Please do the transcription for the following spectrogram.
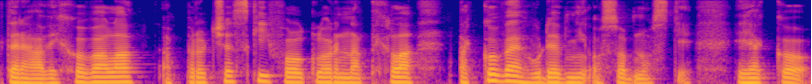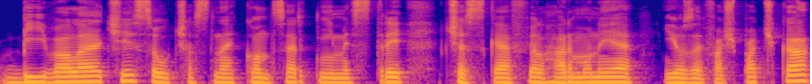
která vychovala a pro český folklor nadchla takové hudební osobnosti, jako bývalé či současné koncertní mistry České filharmonie Josefa Špačka,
